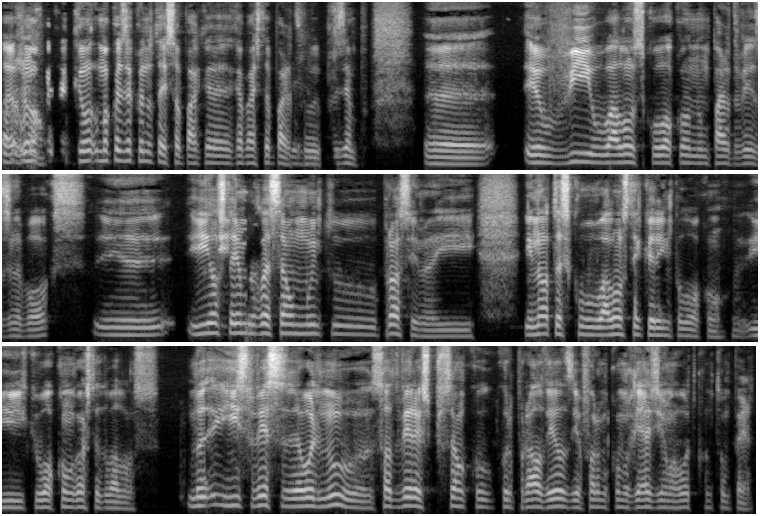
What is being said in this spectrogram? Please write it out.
Uh, uma, coisa que, uma coisa que eu notei, só para acabar esta parte, por exemplo, uh, eu vi o Alonso com o Ocon um par de vezes na box e, e eles têm uma relação muito próxima e, e nota-se que o Alonso tem carinho pelo Ocon e que o Ocon gosta do Alonso. E isso vê-se a olho nu, só de ver a expressão corporal deles e a forma como reagem um ao outro quando estão perto.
